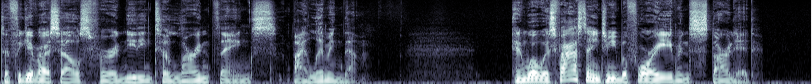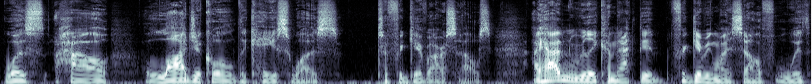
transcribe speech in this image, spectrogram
to forgive ourselves for needing to learn things by living them. And what was fascinating to me before I even started was how logical the case was to forgive ourselves. I hadn't really connected forgiving myself with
